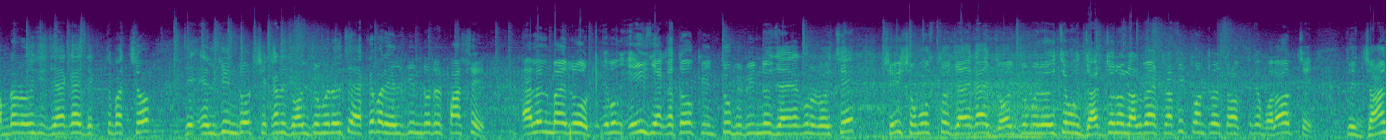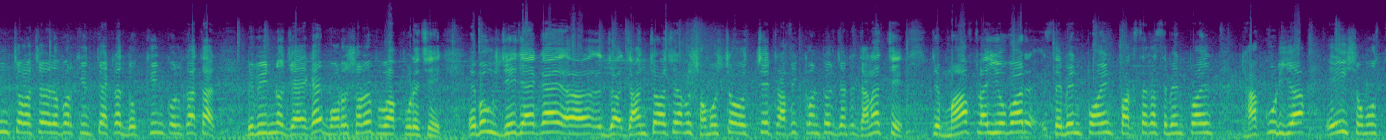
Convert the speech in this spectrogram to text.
আমরা রয়েছি জায়গায় দেখতে পাচ্ছ যে এলগিন রোড, সেখানে জল জমে রয়েছে। একেবারে এলগিন রোডের পাশে অ্যালেনবাই রোড এবং এই জায়গাতেও কিন্তু বিভিন্ন জায়গাগুলো রয়েছে। সেই সমস্ত জায়গায় জল জমে রয়েছে এবং যার জন্য লালবাই ট্রাফিক কন্ট্রোলের তরফ থেকে বলা হচ্ছে যে যান চলাচলের ওপর কিন্তু একটা দক্ষিণ কলকাতার বিভিন্ন জায়গায় বড় সড়ো প্রভাব পড়েছে এবং যে জায়গায় যান চলাচল এখন সমস্যা হচ্ছে ট্রাফিক কন্ট্রোল যেটা জানাচ্ছে যে মা ফ্লাইওভার সেভেন পয়েন্ট পাকসাকা সেভেন পয়েন্ট ঢাকুরিয়া, এই সমস্ত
